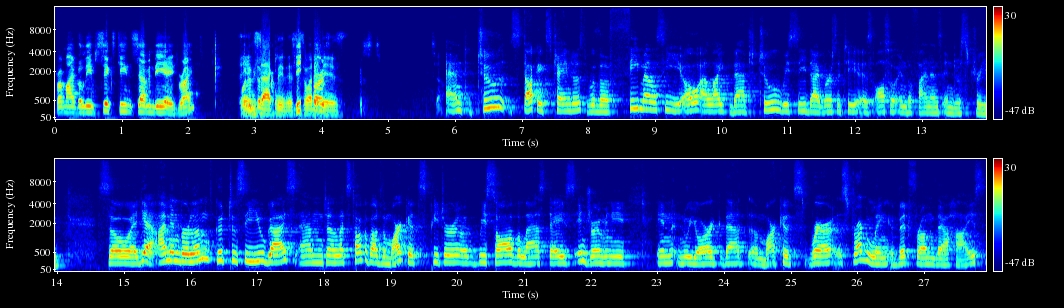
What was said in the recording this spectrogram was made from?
from I believe 1678, right? One exactly, this is what it is. So. And two stock exchanges with a female CEO, I like that too. We see diversity is also in the finance industry. So, uh, yeah, I'm in Berlin. Good to see you guys. And uh, let's talk about the markets, Peter. Uh, we saw the last days in Germany, in New York, that uh, markets were struggling a bit from their highs.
